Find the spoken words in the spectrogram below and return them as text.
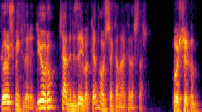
görüşmek üzere diyorum. Kendinize iyi bakın. Hoşçakalın arkadaşlar. Hoşçakalın.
